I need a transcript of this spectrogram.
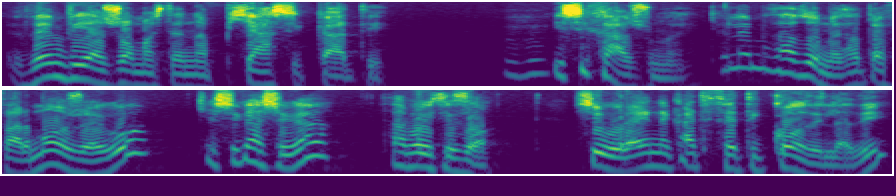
Δεν βιαζόμαστε να πιάσει κάτι. Mm -hmm. Ησυχάζουμε και λέμε θα δούμε, θα το εφαρμόζω εγώ και σιγά σιγά θα βοηθηθώ. Σίγουρα είναι κάτι θετικό δηλαδή,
